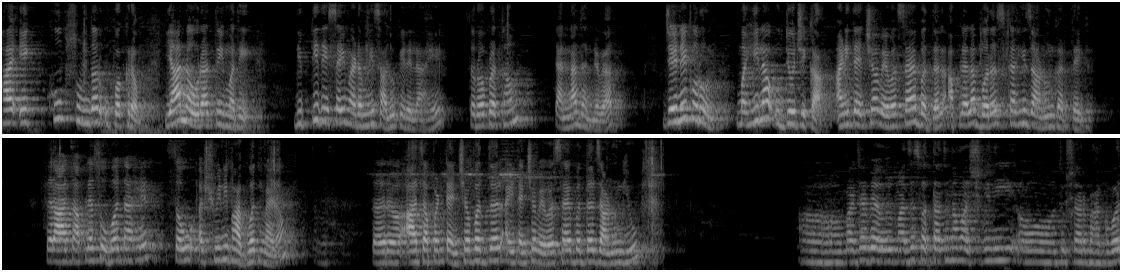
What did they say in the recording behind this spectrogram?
हा एक खूप सुंदर उपक्रम या नवरात्रीमध्ये दीप्ती देसाई मॅडमनी चालू केलेला आहे. सर्वप्रथम त्यांना धन्यवाद. जेणेकरून महिला उद्योजिका आणि त्यांच्या व्यवसायाबद्दल आपल्याला बरंच काही जाणून करता येईल. तर आज आपल्यासोबत आहेत सौ अश्विनी भागवत मॅडम. तर आज आपण त्यांच्याबद्दल आणि त्यांच्या व्यवसायाबद्दल जाणून घेऊ. माझ्या व्यव माझं स्वतःचं नाव अश्विनी तुषार भागवत.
